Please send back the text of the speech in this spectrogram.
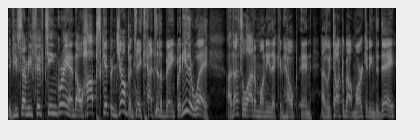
If you send me 15 grand, I'll hop, skip, and jump and take that to the bank. But either way, uh, that's a lot of money that can help. And as we talk about marketing today,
